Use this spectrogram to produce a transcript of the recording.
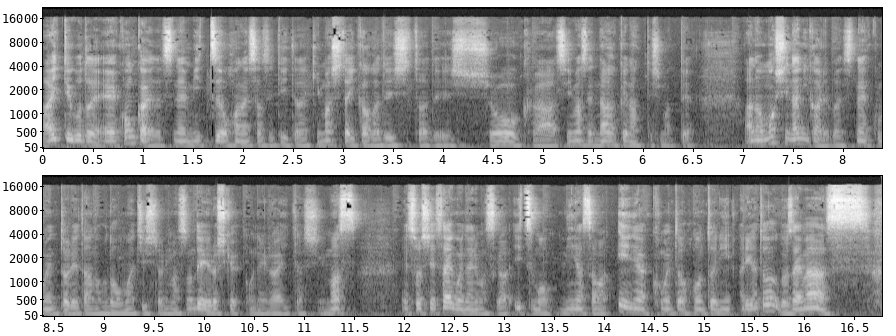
はいということで、えー、今回はですね3つお話しさせていただきましたいかがでしたでしょうか？すいません長くなってしまってあのもし何かあればですねコメントレターのほどお待ちしておりますのでよろしくお願いいたしますえそして最後になりますがいつも皆様いいねやコメント本当にありがとうございます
